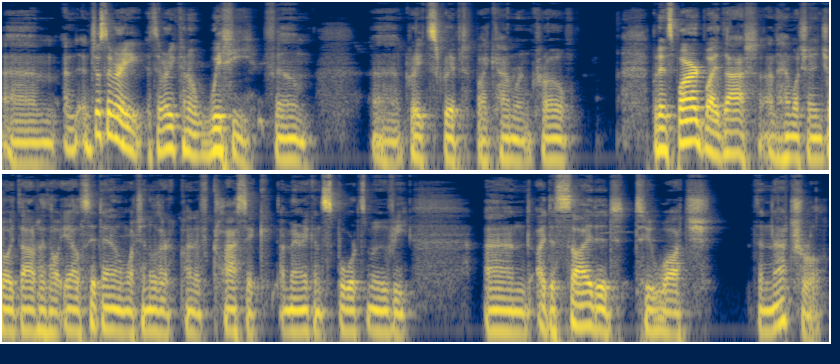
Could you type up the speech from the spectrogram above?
Um, and, and just a very, it's a very kind of witty film. Uh, great script by Cameron Crowe. But inspired by that and how much I enjoyed that, I thought, yeah, I'll sit down and watch another kind of classic American sports movie. And I decided to watch The Natural,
